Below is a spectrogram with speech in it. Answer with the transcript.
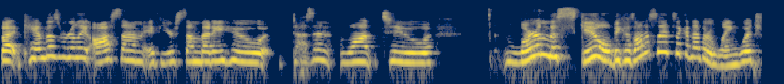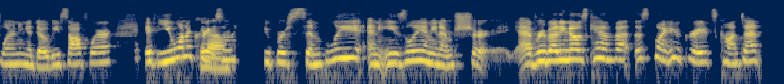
But Canva's really awesome if you're somebody who doesn't want to learn the skill because honestly it's like another language learning adobe software if you want to create yeah. something super simply and easily. I mean, I'm sure everybody knows Canva at this point who creates content.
